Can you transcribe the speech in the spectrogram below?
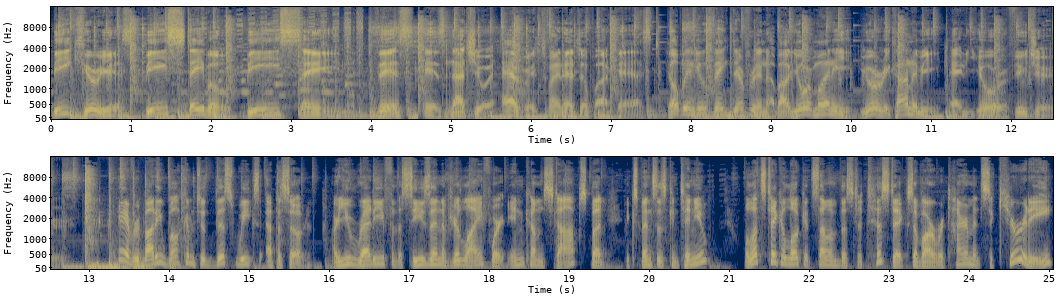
Be curious, be stable, be sane. This is not your average financial podcast, helping you think different about your money, your economy, and your future. Hey, everybody, welcome to this week's episode. Are you ready for the season of your life where income stops but expenses continue? Well, let's take a look at some of the statistics of our retirement security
